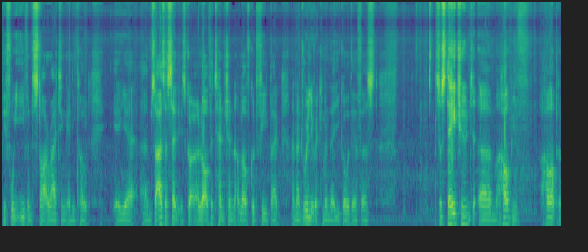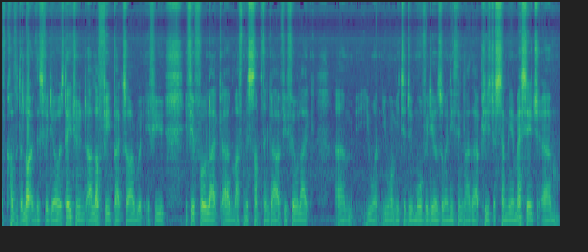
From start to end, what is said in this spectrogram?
before you even start writing any code yeah um, so as I said it's got a lot of attention a lot of good feedback and I'd really recommend that you go there first. So stay tuned. Um, I hope you've I hope I've covered a lot in this video. Stay tuned. I love feedback so I, if you if you feel like um, I've missed something out if you feel like um, you want you want me to do more videos or anything like that please just send me a message um,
